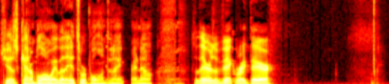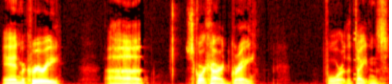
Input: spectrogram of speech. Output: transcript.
just kind of blown away by the hits we're pulling tonight, right now. So there's a Vick right there. And McCreary, uh, scorecard gray for the Titans,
